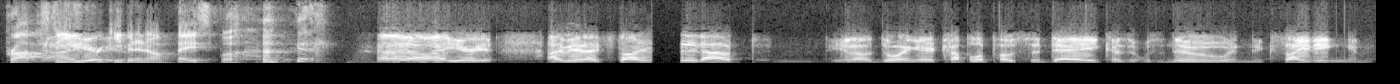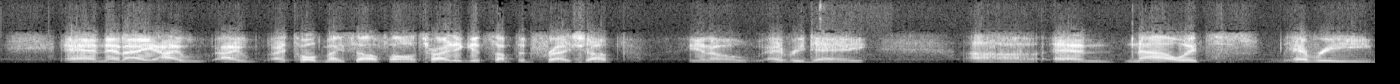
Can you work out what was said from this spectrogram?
props I to you for you. keeping it on Facebook. no, I hear you. I mean, I started out, you know, doing a couple of posts a day because it was new and exciting, and and then I, I I I told myself I'll try to get something fresh up, you know, every day. Uh, and now it's every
